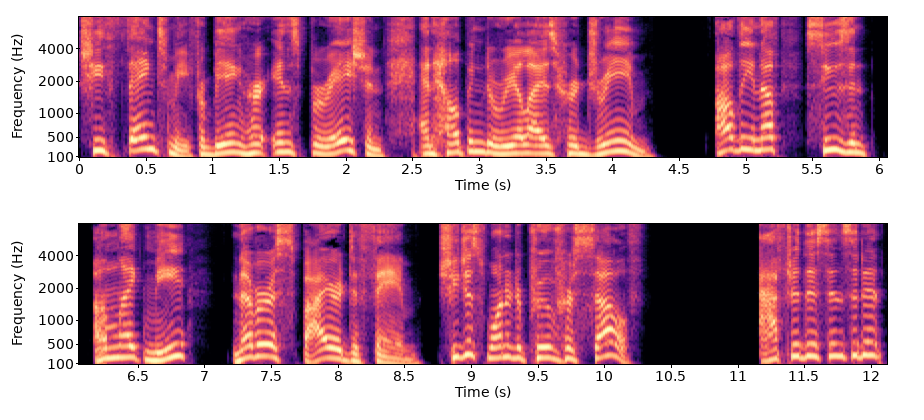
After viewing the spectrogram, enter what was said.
she thanked me for being her inspiration and helping to realize her dream. Oddly enough, Susan, unlike me, never aspired to fame. She just wanted to prove herself. After this incident,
